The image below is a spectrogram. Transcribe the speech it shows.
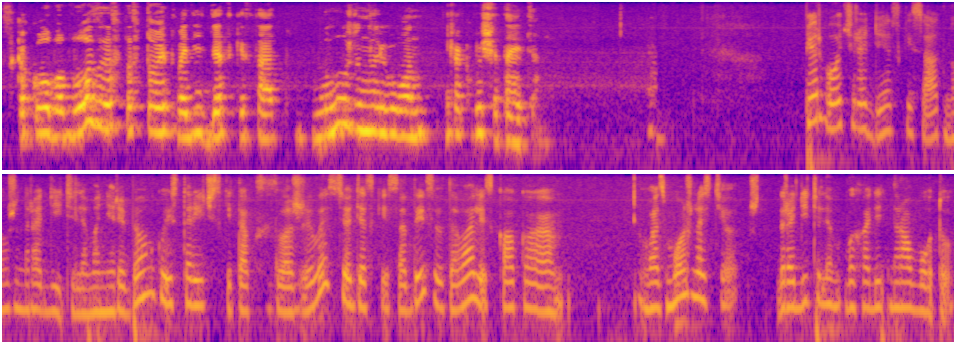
с какого возраста стоит водить детский сад, нужен ли он, как вы считаете? В первую очередь детский сад нужен родителям, а не ребенку. Исторически так сложилось. Все детские сады создавались как э, возможность родителям выходить на работу.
